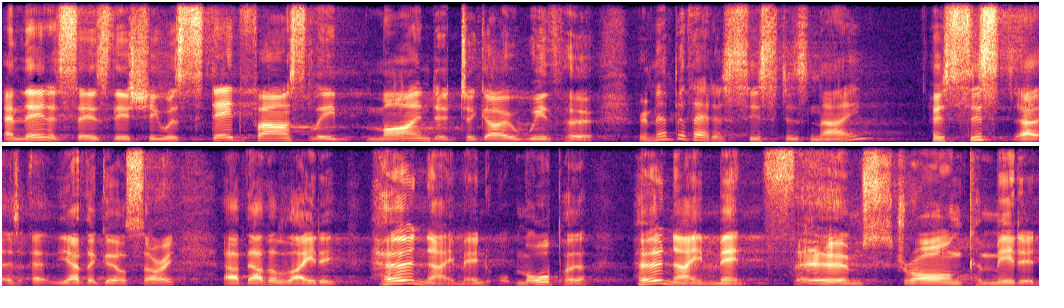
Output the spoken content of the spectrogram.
And then it says this she was steadfastly minded to go with her. Remember that her sister's name? Her sister, uh, uh, the other girl, sorry, uh, the other lady, her name meant, Orpah, her name meant firm, strong, committed.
